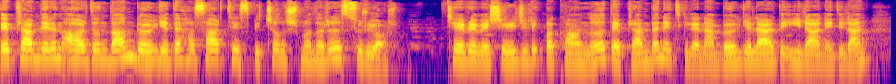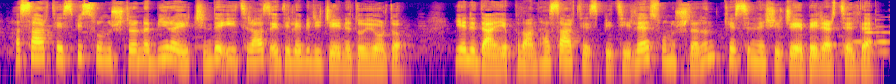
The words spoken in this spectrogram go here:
Depremlerin ardından bölgede hasar tespit çalışmaları sürüyor. Çevre ve Şehircilik Bakanlığı depremden etkilenen bölgelerde ilan edilen hasar tespit sonuçlarına bir ay içinde itiraz edilebileceğini duyurdu. Yeniden yapılan hasar tespitiyle sonuçların kesinleşeceği belirtildi.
